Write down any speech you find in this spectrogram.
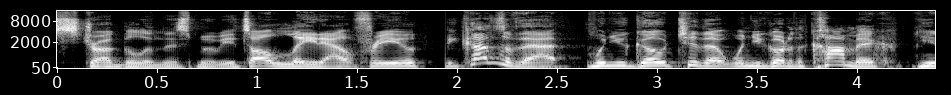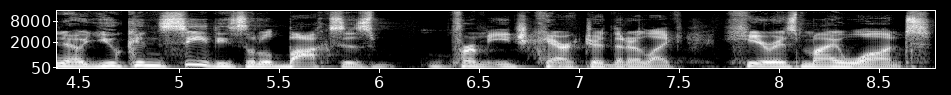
struggle in this movie. It's all laid out for you. Because of that when you go to the when you go to the comic you know you can see these little boxes from each character that are like here is my want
